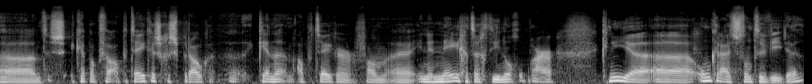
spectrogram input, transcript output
Uh, dus ik heb ook veel apothekers gesproken. Uh, ik ken een apotheker van uh, in de negentig die nog op haar knieën onkruid stond te wieden.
